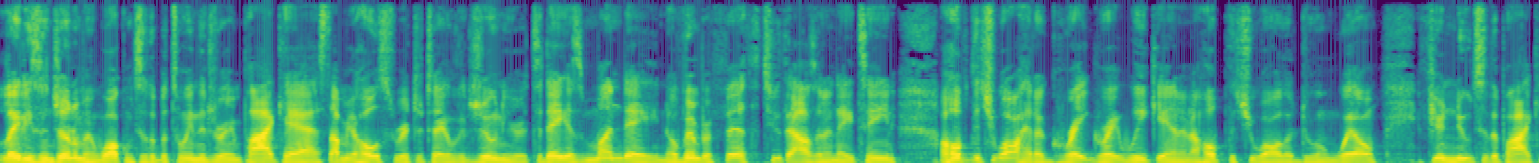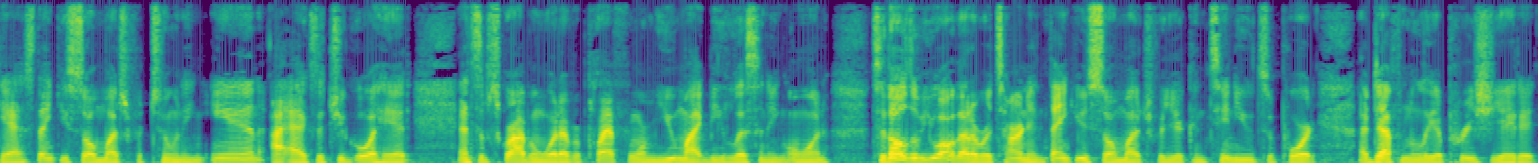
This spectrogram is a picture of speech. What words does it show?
Ladies and gentlemen, welcome to the Between the Dream podcast. I'm your host, Richard Taylor Jr. Today is Monday, November 5th, 2018. I hope that you all had a great, great weekend and I hope that you all are doing well. If you're new to the podcast, thank you so much for tuning in. I ask that you go ahead and subscribe on whatever platform you might be listening on. To those of you all that are returning, thank you so much for your continued support. I definitely appreciate it.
